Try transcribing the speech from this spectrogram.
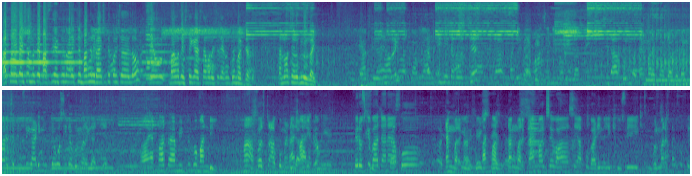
বাটমালুতে এসে আমাদের বাসে একজন আরেকজন বাঙালি ভাইয়ের সাথে পরিচয় হলো সেও বাংলাদেশ থেকে আসছে আমাদের সাথে এখন গুলমার্গ যাবে তার নাম হচ্ছে রবিউল ভাই सीधा आप गुलमर्ग टंगमार्ग पहुंच जाओगे टंगमार्ग से दूसरी गाड़ी मिलती है वो सीधा गुलमर्ग जाती है at first I need to go Mandi हाँ फ़र्स्ट आपको मंडी जाना है। फिर उसके बाद जाना है आपको टंगमर्ग टंगमर्ग टंगमर्ग से वहाँ से आपको गाड़ी मिलेगी दूसरी गुलमर्ग तक तो फिर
